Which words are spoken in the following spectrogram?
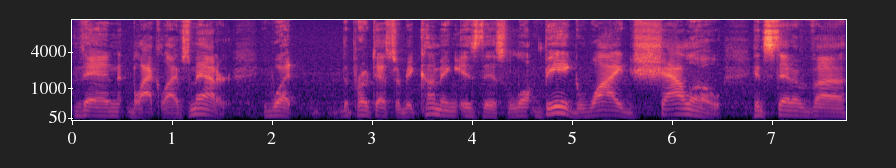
than Black Lives Matter. What the protests are becoming is this big, wide, shallow, instead of, uh,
